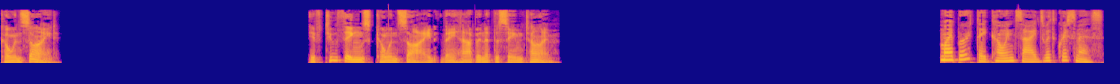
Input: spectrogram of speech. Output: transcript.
Coincide. If two things coincide, they happen at the same time. My birthday coincides with Christmas.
